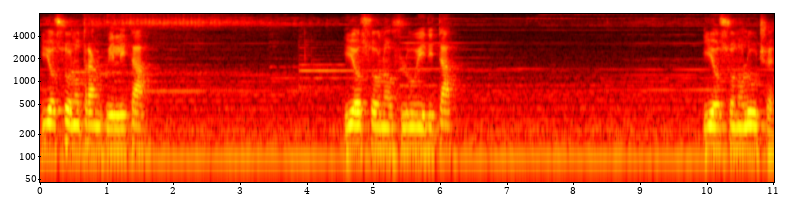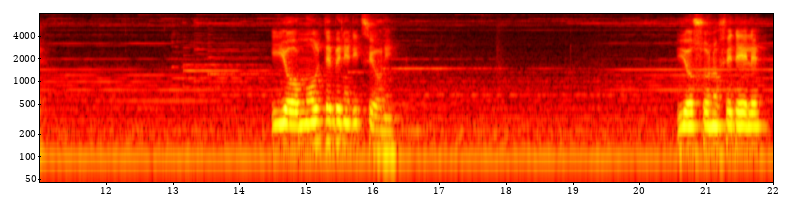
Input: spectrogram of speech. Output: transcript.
Io sono tranquillità. Io sono fluidità. Io sono luce. Io ho molte benedizioni. Io sono fedele.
